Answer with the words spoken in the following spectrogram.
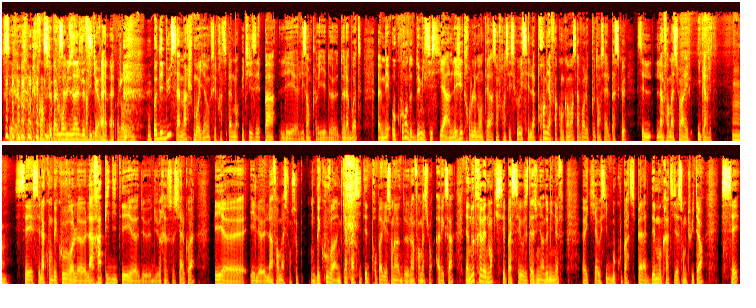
C'est euh, principalement l'usage de Flickr principal. aujourd'hui. Au début, ça marche moyen, donc c'est principalement utilisé par les, les employés de, de la boîte. Euh, mais au courant de 2006, il y a un léger tremblement de terre à San Francisco et c'est la première fois qu'on commence à voir le potentiel parce que c'est l'information arrive hyper vite. Hmm. C'est c'est là qu'on découvre le- la rapidité euh, du, du réseau social, quoi. Et, euh, et l'information, se- on découvre une capacité de propagation de l'information avec ça. Il y a un autre événement qui s'est passé aux États-Unis en 2009, euh, qui a aussi beaucoup participé à la démocratisation de Twitter. C'est,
